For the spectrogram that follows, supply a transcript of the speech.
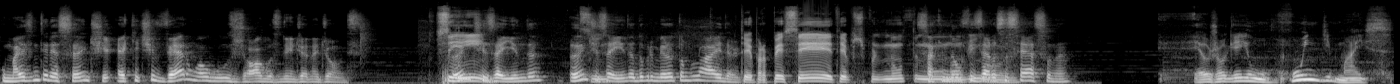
O mais interessante é que tiveram alguns jogos do Indiana Jones. Sim, Antes ainda. Antes Sim. ainda do primeiro Tomb Raider. teve pra PC, teve pra. Não, Só que não, fizeram vingou, né? sucesso, né? eu joguei um ruim demais.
